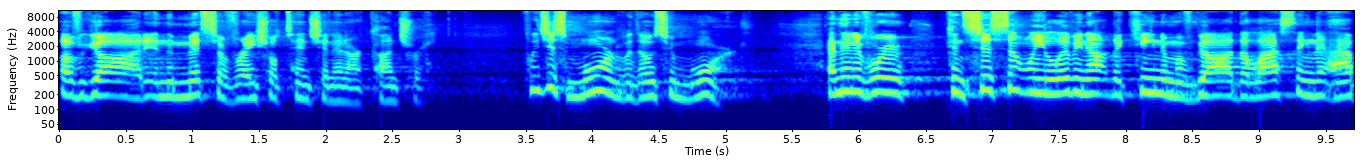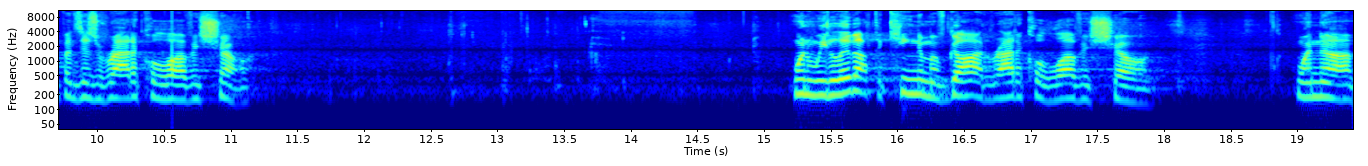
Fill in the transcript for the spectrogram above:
of God in the midst of racial tension in our country. If we just mourn with those who mourn. And then if we're consistently living out the kingdom of God, the last thing that happens is radical love is shown. When we live out the kingdom of God, radical love is shown. When uh,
